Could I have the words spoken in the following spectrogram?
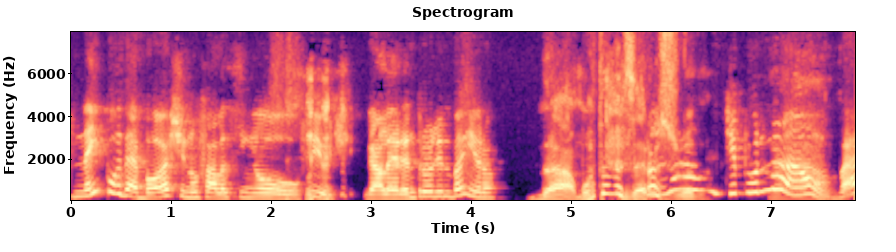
nem por deboche, não fala assim, ô Field, galera entrou ali no banheiro, ó. Não, morto zero ajuda. Não, tipo, não. Vai,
